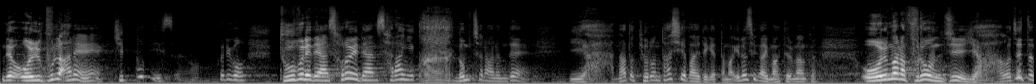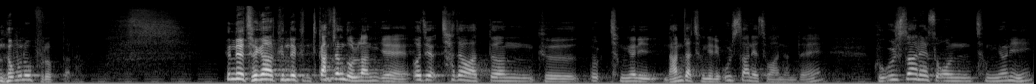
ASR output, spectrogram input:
근데 얼굴 안에 기쁨이 있어요. 그리고 두 분에 대한 서로에 대한 사랑이 꽉 넘쳐나는데 이야 나도 결혼 다시 해봐야 되겠다 막 이런 생각이 막 들 만큼 얼마나 부러운지 야 어쨌든 너무너무 부럽더라고. 근데 제가 근데 그 깜짝 놀란 게 어제 찾아왔던 그 청년이 남자 청년이 울산에서 왔는데 그 울산에서 온 청년이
